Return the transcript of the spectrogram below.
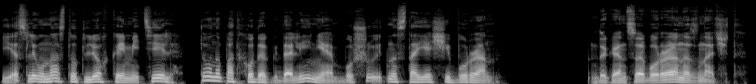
Если у нас тут легкая метель, то на подходах к долине бушует настоящий буран. «До конца бурана, значит?»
